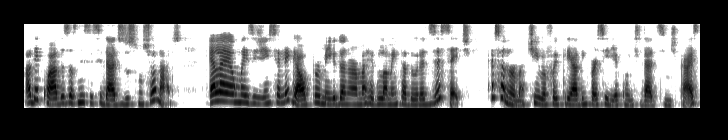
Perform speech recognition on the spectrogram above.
adequadas às necessidades dos funcionários. Ela é uma exigência legal por meio da norma regulamentadora 17, essa normativa foi criada em parceria com entidades sindicais,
